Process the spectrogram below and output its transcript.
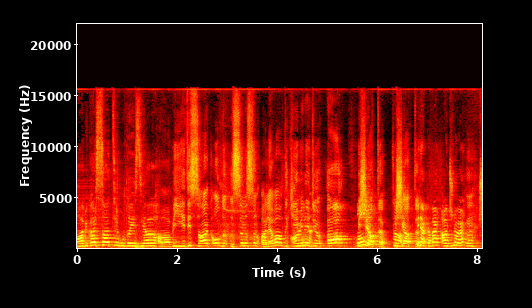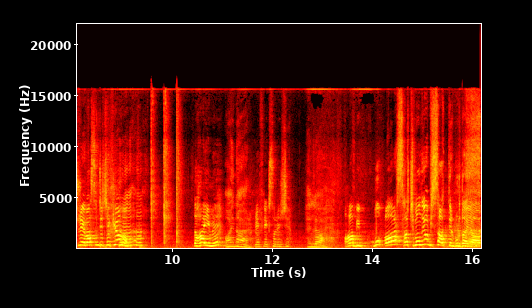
Abi kaç saattir buradayız ya? Abi yedi saat oldu. Isın ısın alev aldık yemin Aynen. ediyorum. Aa bir Ne şey attı. Tamam. Bir şey attı. Bir dakika ver, avucunu ver. Şuraya bastınca çekiyor mu? Daha iyi mi? Aynen. Refleksoloji. Helal. Abi bu ağır saçmalıyor bir saattir burada ya.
